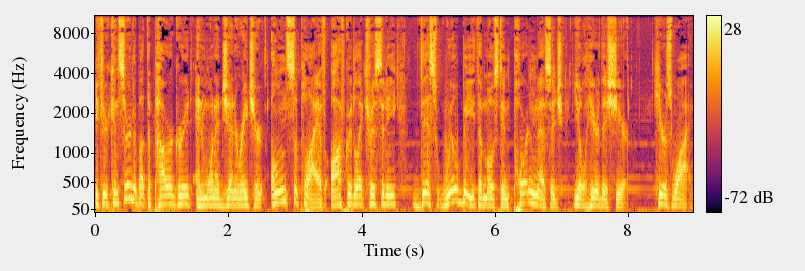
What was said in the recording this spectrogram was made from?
If you're concerned about the power grid and want to generate your own supply of off grid electricity, this will be the most important message you'll hear this year. Here's why.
